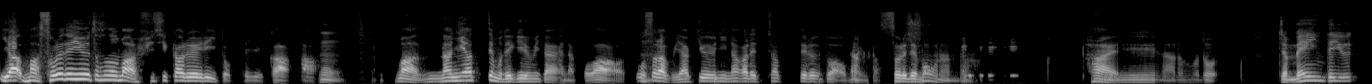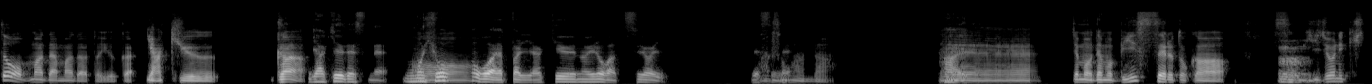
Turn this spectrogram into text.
いや、まあ、それで言うと、その、まあ、フィジカルエリートっていうか、うん。まあ、何やってもできるみたいな子は、うんおそらく野球に流れちゃってるとは思います。それでも。そうなんだ。はい。えー、なるほど。じゃあメインで言うと、まだまだというか、野球が、野球ですね。もう、兵庫はやっぱり野球の色が強いであそうすね。なんだ。はいえー、でも、でも、ビッセルとか、うん非常に貴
